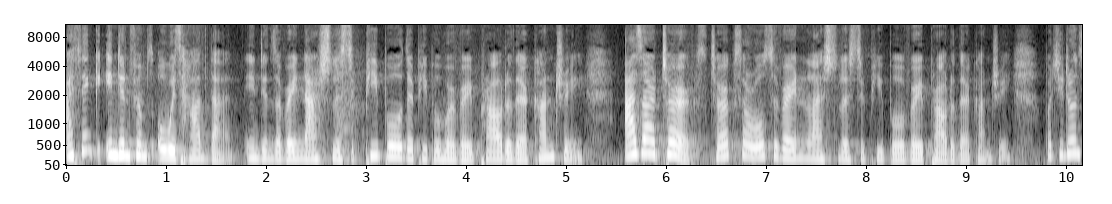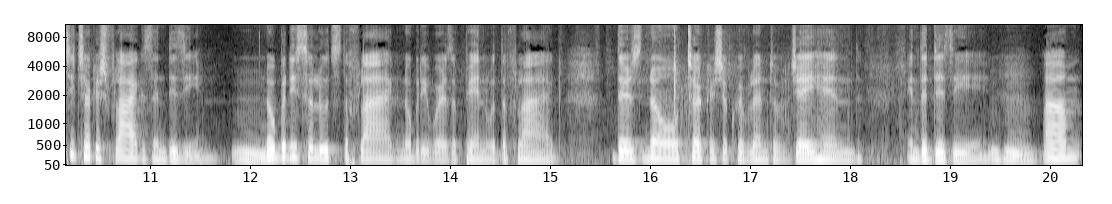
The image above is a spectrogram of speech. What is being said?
I think Indian films always had that. Indians are very nationalistic people. They're people who are very proud of their country. As are Turks. Turks are also very nationalistic people, very proud of their country. But you don't see Turkish flags in Dizi. Mm. Nobody salutes the flag. Nobody wears a pin with the flag. There's no Turkish equivalent of Jai Hind in the dizi. Mm-hmm. Um,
